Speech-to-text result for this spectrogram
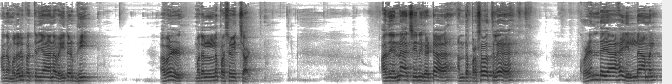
அந்த முதல் பத்னியான வைதர்பி அவள் முதல்ல பிரசவித்தாள் அது என்ன ஆச்சுன்னு கேட்டால் அந்த பிரசவத்தில் குழந்தையாக இல்லாமல்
